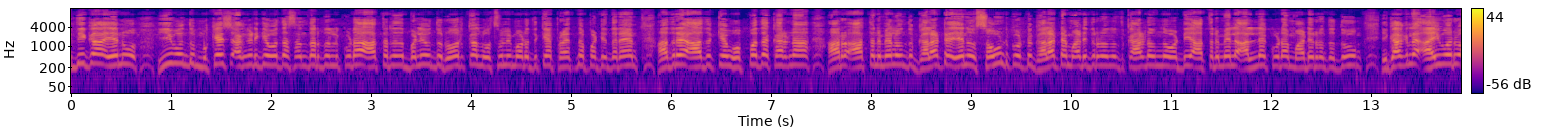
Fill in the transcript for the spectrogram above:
ಇದೀಗ ಏನು ಈ ಒಂದು ಮುಖೇಶ್ ಅಂಗಡಿಗೆ ಹೋದ ಸಂದರ್ಭದಲ್ಲಿ ಕೂಡ ಆತನ ಬಳಿ ಒಂದು ರೋಲ್ ಕಾಲ್ ವಸೂಲಿ ಮಾಡೋದಕ್ಕೆ ಪ್ರಯತ್ನ ಪಟ್ಟಿದ್ದಾರೆ. ಆದ್ರೆ ಅದಕ್ಕೆ ಒಪ್ಪದ ಕಾರಣ ಆತನ ಮೇಲೆ ಒಂದು ಗಲಾಟೆ, ಏನು ಸೌಂಡ್ ಕೊಟ್ಟು ಗಲಾಟೆ ಮಾಡಿದ್ರು ಅನ್ನೋದು ಕಾರಣವನ್ನು ಒಡ್ಡಿ ಆತನ ಮೇಲೆ ಅಲ್ಲೇ ಕೂಡ ಮಾಡಿರುವಂತದ್ದು ಈಗಾಗಲೇ ಐವರು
